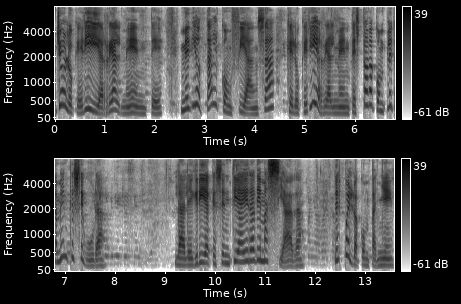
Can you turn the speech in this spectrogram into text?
Yo lo quería realmente. Me dio tal confianza que lo quería realmente. Estaba completamente segura. La alegría que sentía era demasiada. Después lo acompañé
